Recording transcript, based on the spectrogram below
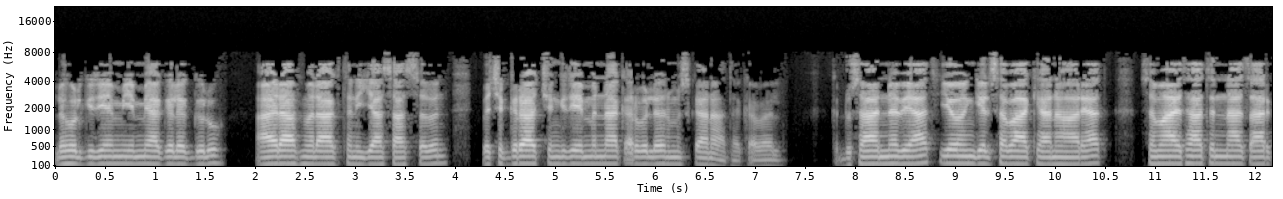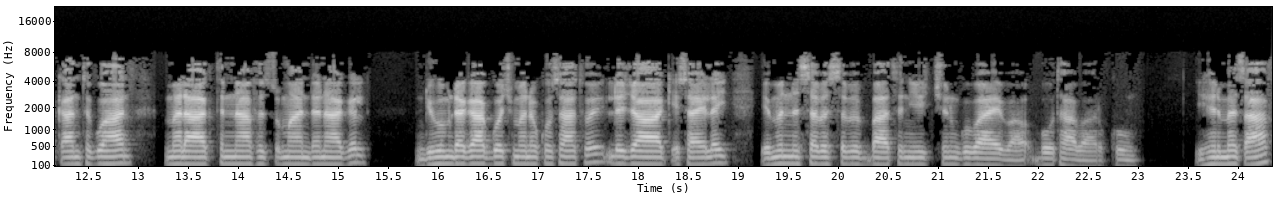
ለሁልጊዜም የሚያገለግሉ አእላፍ መላእክትን እያሳሰብን በችግራችን ጊዜ የምናቀርብልህን ምስጋና ተቀበል። ቅዱሳን ነቢያት የወንጌል ሰባኪያን ሐዋርያት ሰማዕታትና ጻድቃን ትጉሃን መላእክትና ፍጹማን ደናግል እንዲሁም ደጋጎች መነኮሳት ሆይ ልጅ አዋቂ ሳይለይ የምንሰበሰብባትን ይህችን ጉባኤ ቦታ ባርኩ። ይህን መጽሐፍ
